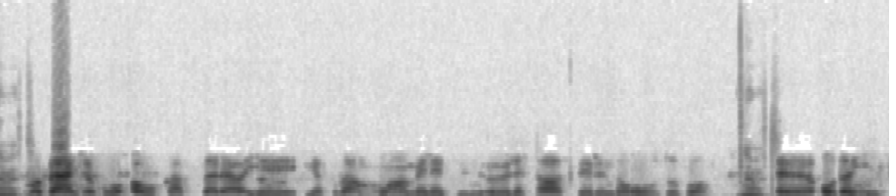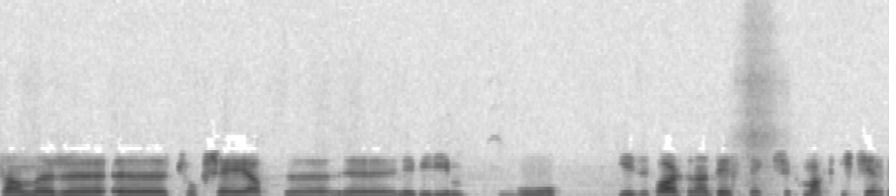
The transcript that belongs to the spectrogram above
Evet. Ama bence bu avukatlara e, yapılan muamele dün öğle saatlerinde oldu bu. Evet. E, o da insanları e, çok şey yaptı. E, ne bileyim bu Gezi Parkı'na destek çıkmak için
